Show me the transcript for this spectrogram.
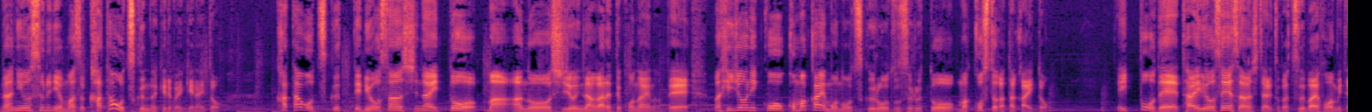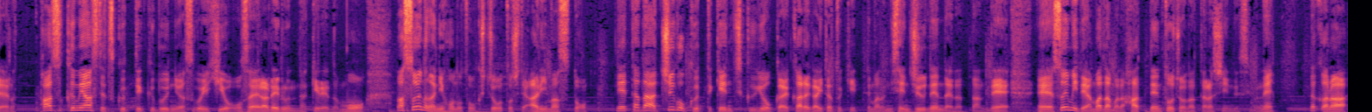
何をするにはまず型を作んなければいけないと。型を作って量産しないと、まあ、あの、市場に流れてこないので、まあ、非常にこう、細かいものを作ろうとすると、まあ、コストが高いと。一方で大量生産したりとか 2x4 みたいなパーツ組み合わせて作っていく分にはすごい費用を抑えられるんだけれども、まあそういうのが日本の特徴としてありますと。で、ただ中国って建築業界彼がいた時ってまだ2010年代だったんで、えー、そういう意味ではまだまだ発展途上だったらしいんですよね。だから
